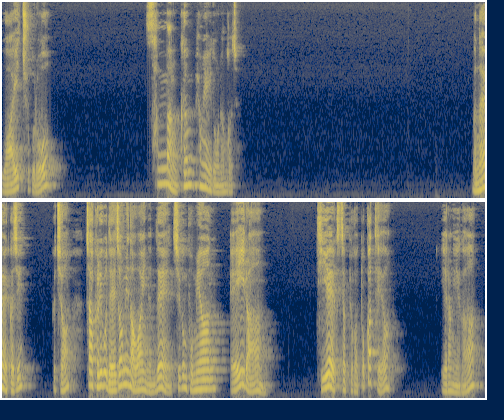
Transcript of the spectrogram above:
y축으로 3만큼 평행이동을 한 거죠. 맞나요? 여기까지? 그쵸? 자, 그리고 4점이 나와 있는데 지금 보면 a랑 d의 x좌표가 똑같아요. 얘랑 얘가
